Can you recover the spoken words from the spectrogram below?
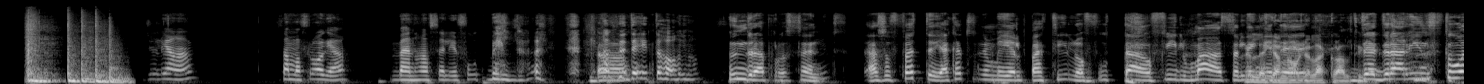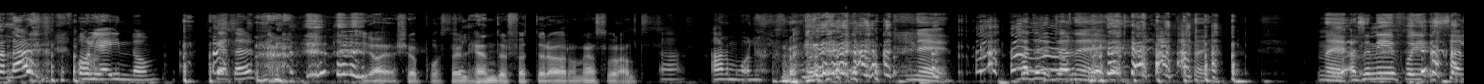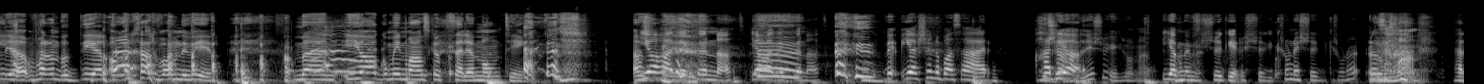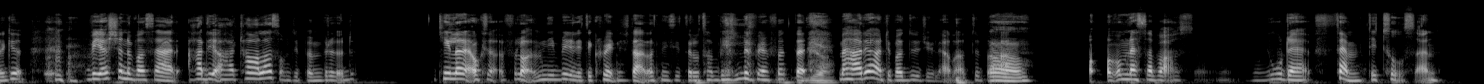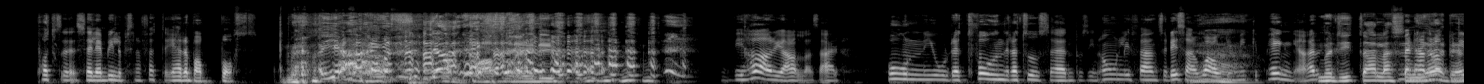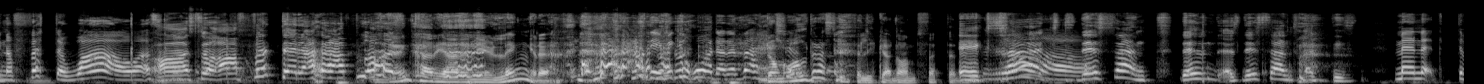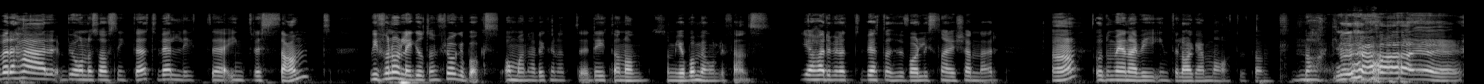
Juliana, samma fråga. Men han säljer fotbilder. Kan du dejta honom? 100 procent. Alltså fötter, jag kan till och med hjälpa till och fota och filma så länge lägga det, och allting. det drar in stålar. Olja in dem. Peter? Ja, jag kör på. Sälj händer, fötter, öron, näsor, allt. Ja, armhålor. Nej. Hade du, du hade Nej. Nej. Nej, alltså ni får ju sälja varenda del av er själva om ni vill. Men jag och min man ska inte sälja någonting. Alltså, Jag hade kunnat. Jag hade kunnat. Men Jag känner bara så här. Du Hade tjänade jag, ju 20 kronor. ja, men 20, 20 kronor är 20 kronor. Gumman. Herregud. Men jag känner bara så här. Hade jag hört talas om typ en brud. Killar är också, förlåt, ni blir lite cringe där att ni sitter och tar bilder på era fötter. Ja. Men hade jag hört typ att du Juliana, typ bara, Ja. om- nästa bara alltså, hon gjorde 50 000 på att eh, sälja bilder på sina fötter. Jag hade bara boss. Ja, ja, ja. Vi hör ju alla så här. Hon gjorde 200 000 på sin Onlyfans. Så det är så här, wow det är mycket pengar. Men det är inte alla som Men hade gör varit på dina fötter, wow! Alltså, Alltså, ah, fötter, applåd! Den karriären är ju längre. Det är mycket hårdare värld. De åldras inte likadant, fötterna. Exakt, det är sant. Det är, det är sant faktiskt. Men det var det här bonusavsnittet. Väldigt eh, intressant. Vi får nog lägga ut en frågebox om man hade kunnat eh, dejta någon som jobbar med Onlyfans. Jag hade velat veta hur våra lyssnare känner. Ja. Och då menar vi inte laga mat utan naken. Ja, ja, ja.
